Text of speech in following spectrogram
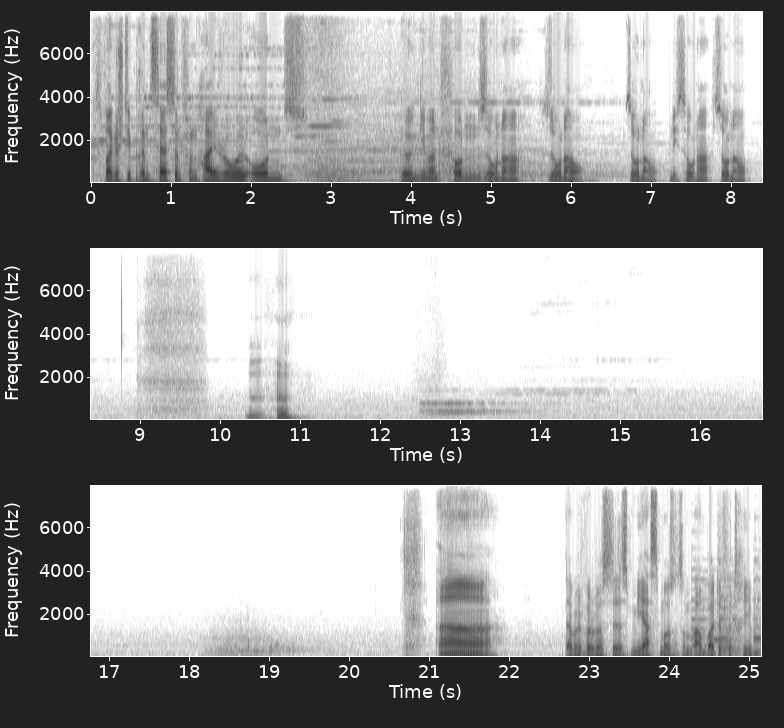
Das ist praktisch die Prinzessin von Hyrule und Irgendjemand von Sona. Sonau. Sonau. Nicht Sona. Sonau. Mhm. Ah. Damit wird was des Miasmus unserem Arm weiter vertrieben.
